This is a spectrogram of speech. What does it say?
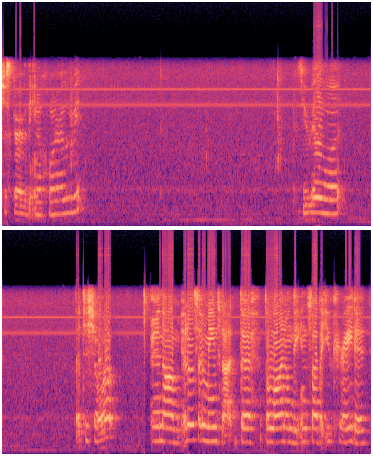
just go over the inner corner a little bit. Because you really want that to show up. And um, it also means that the, the line on the inside that you created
